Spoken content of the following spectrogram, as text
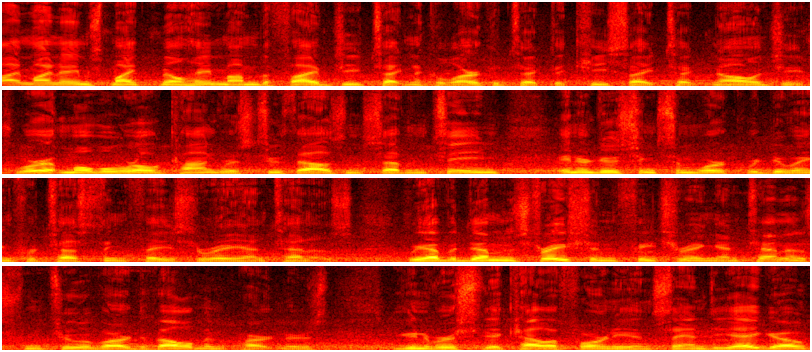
Hi, my name is Mike Millhaem. I'm the 5G Technical Architect at Keysight Technologies. We're at Mobile World Congress 2017 introducing some work we're doing for testing phased array antennas. We have a demonstration featuring antennas from two of our development partners, University of California in San Diego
